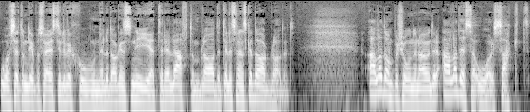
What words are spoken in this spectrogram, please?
Oavsett om det är på Sveriges Television, eller Dagens Nyheter, eller Aftonbladet eller Svenska Dagbladet. Alla de personerna har under alla dessa år sagt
